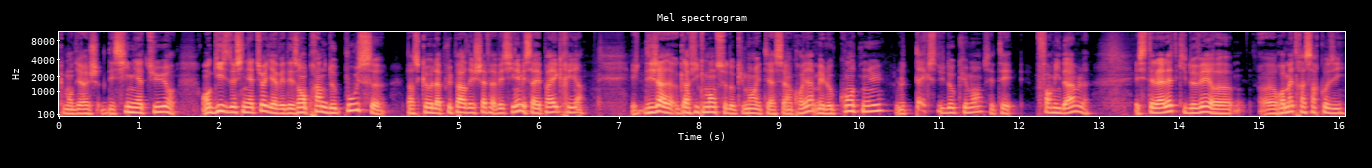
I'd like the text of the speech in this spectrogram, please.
comment des signatures. En guise de signature, il y avait des empreintes de pouces parce que la plupart des chefs avaient signé mais ne savaient pas écrire. Déjà, graphiquement, ce document était assez incroyable, mais le contenu, le texte du document, c'était formidable. Et c'était la lettre qui devait euh, euh, remettre à Sarkozy.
